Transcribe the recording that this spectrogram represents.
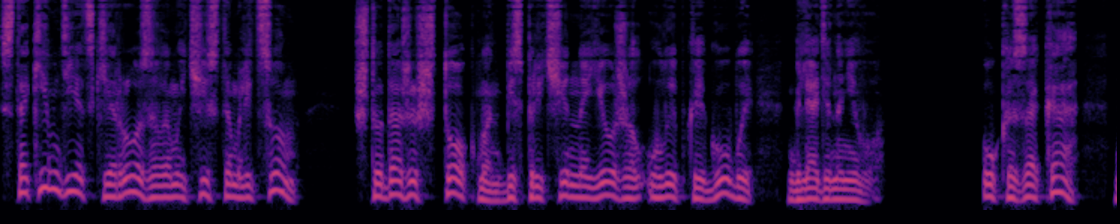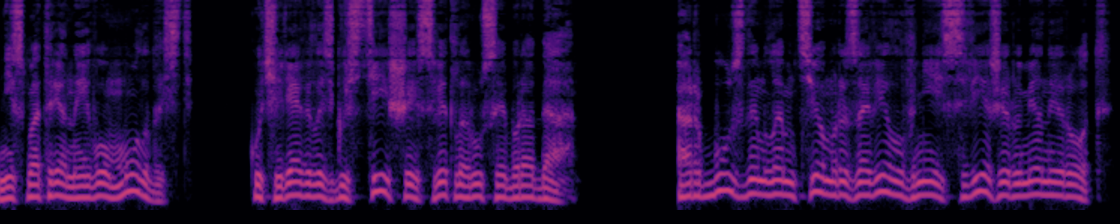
с таким детски розовым и чистым лицом, что даже Штокман беспричинно ежил улыбкой губы, глядя на него. У казака, несмотря на его молодость, кучерявилась густейшая светло-русая борода. Арбузным ломтем разовел в ней свежий румяный рот,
